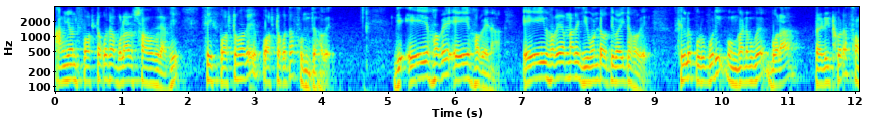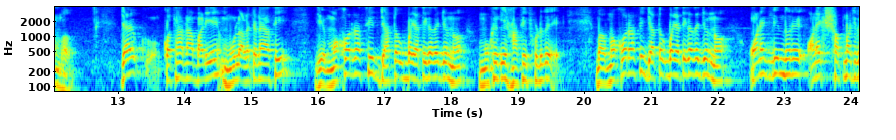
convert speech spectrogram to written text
আমি যেমন স্পষ্ট কথা বলার সাহস রাখি, সেই স্পষ্টভাবে স্পষ্ট কথা শুনতে হবে। যে এই হবে এই হবে না। এইভাবে আপনাকে জীবনটা অতিবাহিত হবে। সেগুলো পুরোপুরি পুঙ্খানুপুঙ্খে বলা প্রেডিক্ট করা সম্ভব। যাই হোক, কথা না বাড়িয়ে মূল আলোচনায় আসি যে মকর রাশির জাতক বা জাতিকাদের জন্য মুখে কি হাসি ফুটবে? বা মকর রাশির জাতক বা জাতিকাদের জন্য অনেক দিন ধরে অনেক স্বপ্ন ছিল,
